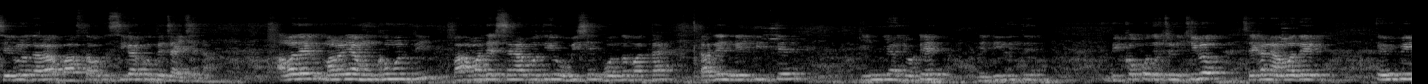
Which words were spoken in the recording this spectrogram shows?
সেগুলো তারা বাস্তবতা স্বীকার করতে চাইছে না। আমাদের মাননীয় মুখ্যমন্ত্রী বা আমাদের সেনাপতি অভিষেক বন্দ্যোপাধ্যায় তাদের নেতৃত্বে ইন্ডিয়া জোটে যে দিল্লিতে বিক্ষোভ প্রদর্শনী ছিল, সেখানে আমাদের এমপি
